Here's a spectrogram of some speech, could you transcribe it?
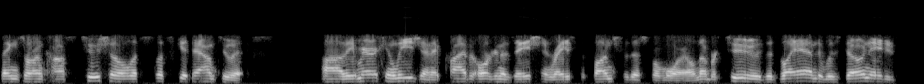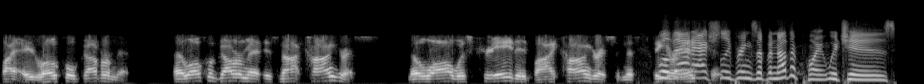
things are unconstitutional. Let's let's get down to it. Uh, the American Legion, a private organization, raised the funds for this memorial. Number two, the land was donated by a local government. A local government is not Congress. No law was created by Congress in this Well, that instance. actually brings up another point, which is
